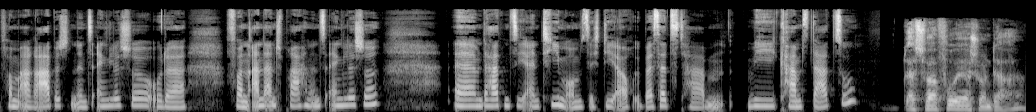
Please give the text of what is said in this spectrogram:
vom Arabischen ins Englische oder von anderen Sprachen ins Englische. Ähm, da hatten sie ein Team um sich, die auch übersetzt haben. Wie kam es dazu? Das war vorher schon da.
